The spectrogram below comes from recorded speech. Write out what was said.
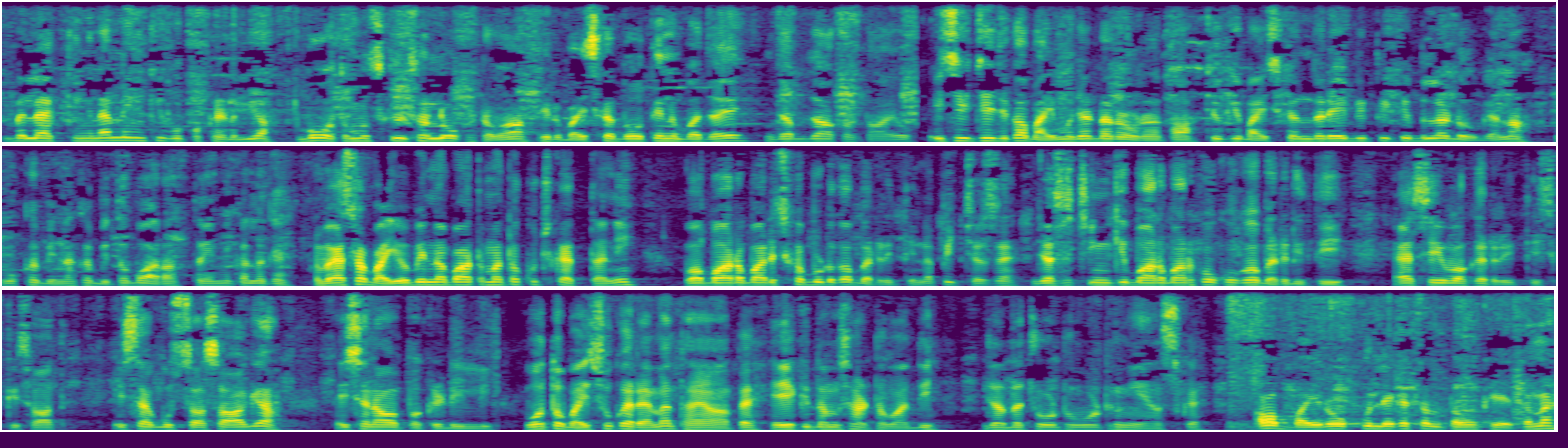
ब्लैकिंग ने मिंकी को पकड़ लिया। बहुत मुश्किल से लोग हटवा। फिर भाई इसका दो तीन बजे जब जा हटायो इसी चीज़ का भाई मुझे डर हो रहा था, क्योंकि भाई इसके अंदर एबीपी की ब्लड हो गया ना। वो कभी ना कभी तो बाहर आता ही निकल गए। वैसा भाई बिना बात में तो कुछ कहता नहीं। वो बार बार इसका बुड़का भर रही थी ना पीछे से। जैसे चिंकी बार बार कोको का भर रही थी, ऐसे ही वो कर रही थी इसके साथ। इसका गुस्सा सा आ गया। इसने वो पकड़ी ली। वो तो भाई शुक्र है मैं था यहाँ पे। एकदम से हटवा दी। ज़्यादा चोट वोट नहीं है उसके। अब भाई रोक को लेकर चलता हूँ खेत में।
